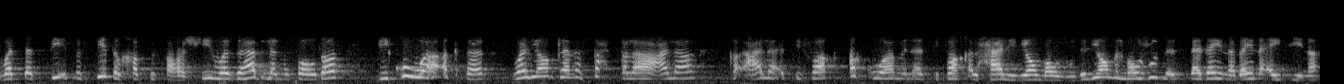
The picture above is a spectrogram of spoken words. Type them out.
والتثبيت تثبيت الخط 29 والذهاب إلى المفاوضات بقوة أكثر. واليوم كان استحصل على على اتفاق أقوى من الاتفاق الحالي اليوم موجود، اليوم الموجود لدينا بين أيدينا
